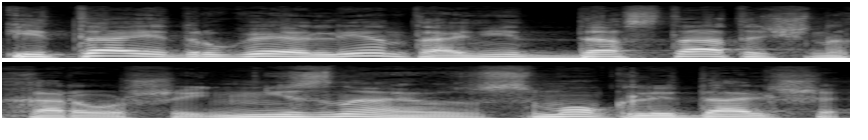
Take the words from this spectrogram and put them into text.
И та, и другая лента, они достаточно хорошие. Не знаю, смог ли дальше.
